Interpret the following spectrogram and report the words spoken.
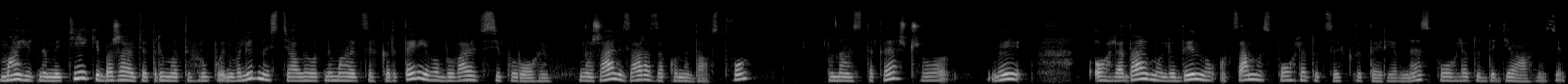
мають на меті, які бажають отримати групу інвалідності, але от не мають цих критеріїв, оббивають всі пороги. На жаль, зараз законодавство у нас таке, що ми оглядаємо людину от саме з погляду цих критеріїв, не з погляду діагнозів.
